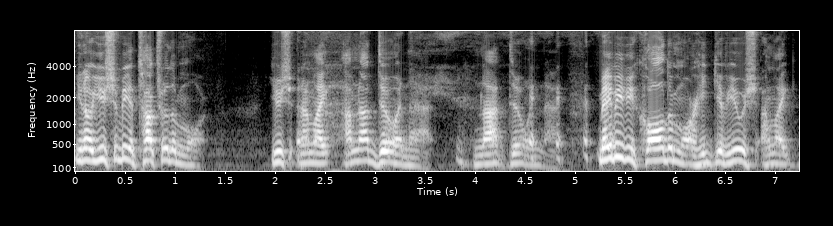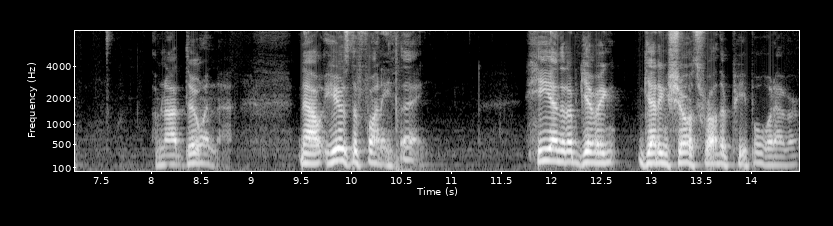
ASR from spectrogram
"You know, you should be in touch with him more." You should, and I'm like, "I'm not doing that. I'm not doing that. Maybe if you called him more, he'd give you a show." I'm like, "I'm not doing that." Now, here's the funny thing he ended up giving getting shows for other people, whatever.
